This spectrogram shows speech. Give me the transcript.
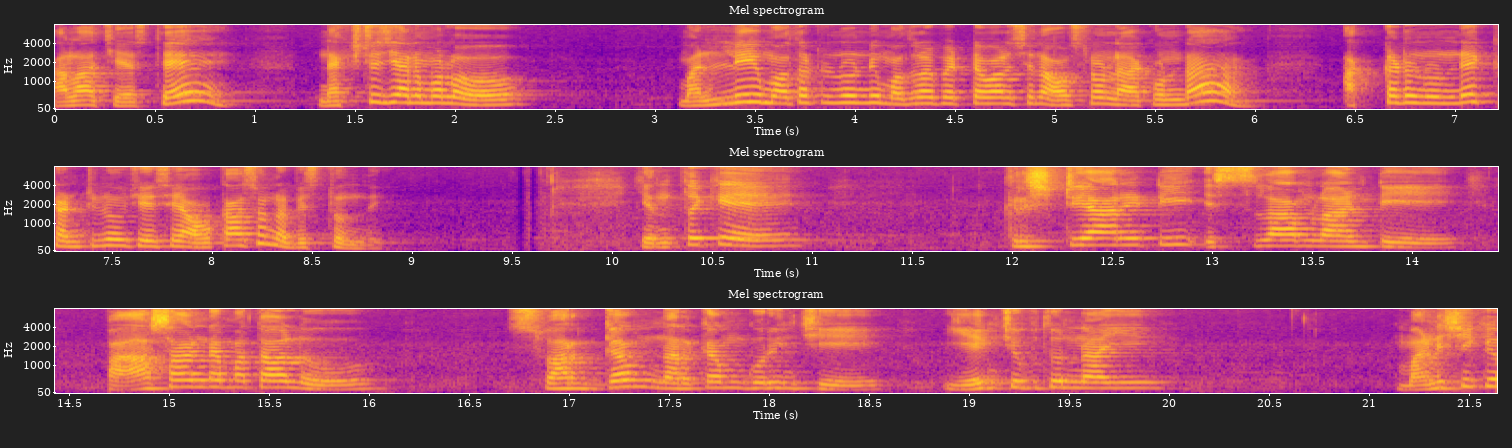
అలా చేస్తే నెక్స్ట్ జన్మలో మళ్ళీ మొదటి నుండి మొదలు పెట్టవలసిన అవసరం లేకుండా అక్కడి నుండే కంటిన్యూ చేసే అవకాశం లభిస్తుంది. ఇంతకే క్రిస్టియానిటీ ఇస్లాం లాంటి పాషాండ మతాలు స్వర్గం నరకం గురించి ఏం చెబుతున్నాయి? మనిషికి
